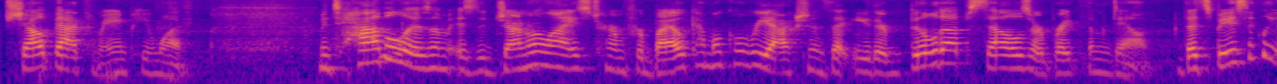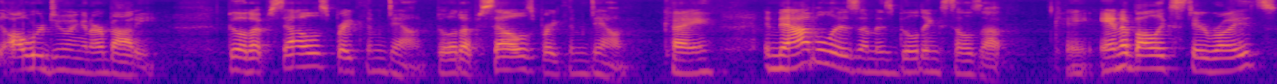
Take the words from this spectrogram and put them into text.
shout back from A&P1. Metabolism is the generalized term for biochemical reactions that either build up cells or break them down. That's basically all we're doing in our body. Build up cells, break them down. Build up cells, break them down. Okay? Anabolism is building cells up. Okay? Anabolic steroids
